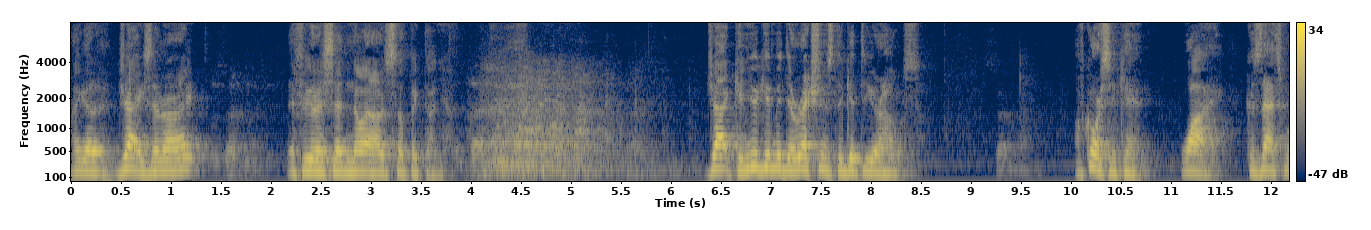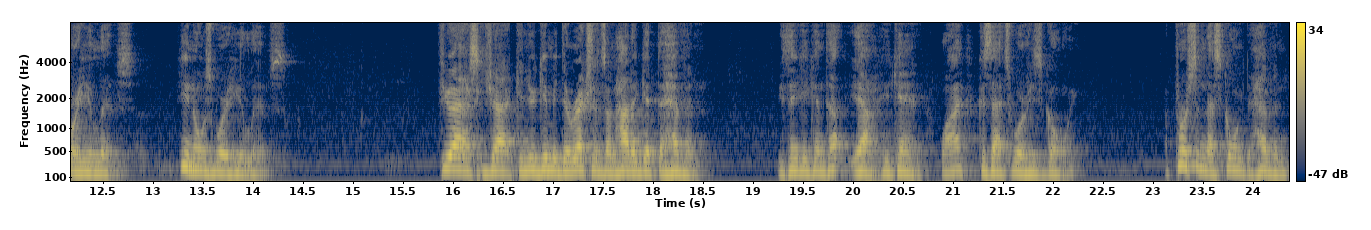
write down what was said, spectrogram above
I got to. Jack, is that all right? If you would have said no, I would have still picked on you. Jack, can you give me directions to get to your house? Of course he can. Why? Because that's where he lives. He knows where he lives. If you ask Jack, can you give me directions on how to get to heaven? You think he can tell? Yeah, he can. Why? Because that's where he's going. A person that's going to heaven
